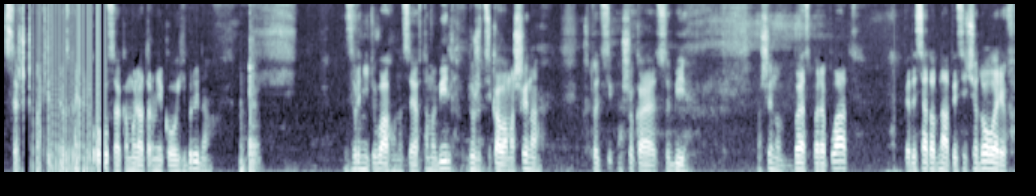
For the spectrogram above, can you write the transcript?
Все, що необхідно колеса, акумулятор м'якого гібрида. Зверніть увагу на цей автомобіль. Дуже цікава машина. Хто шукає собі машину без переплат, 51 тисяча доларів.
